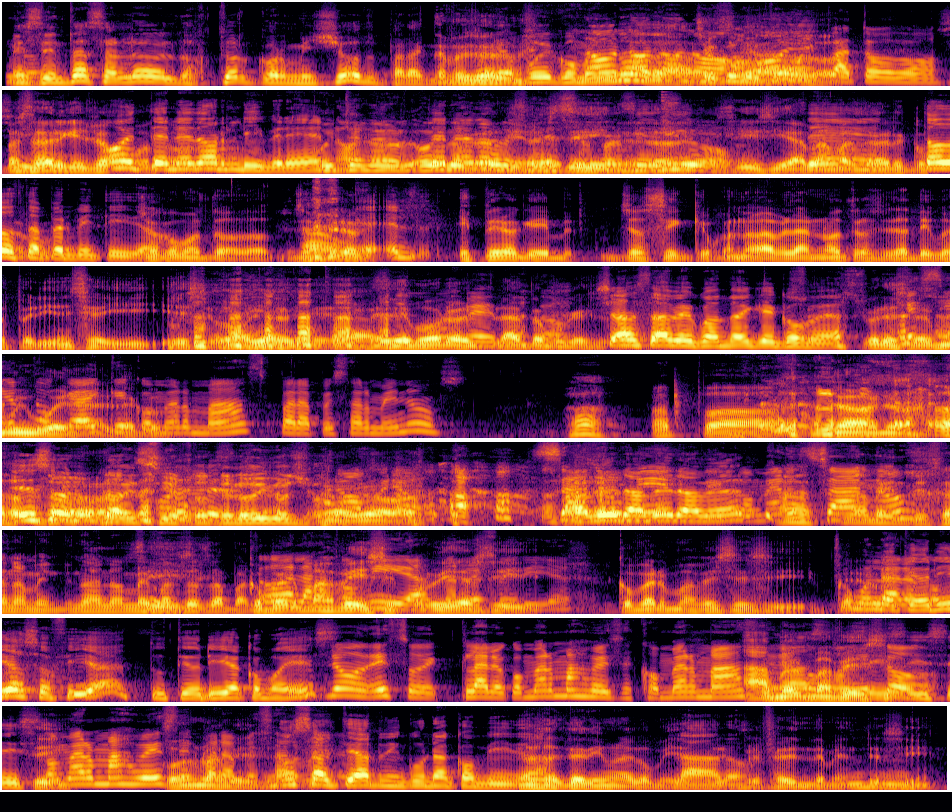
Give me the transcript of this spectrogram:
Me sentás al lado del doctor Cormillot para que No, no, pero yo voy a no- poder comer No, no, nada. no, no. Yo como hoy todo. para todos. Vas a ver que yo Hoy como tenedor todo. libre, ¿eh? Hoy No, tenedor- no, hoy tenedor libre, sí, sí, sí, sí. Sí, sí, además Sí, vas a ver cómo- todo está permitido. Yo como todo. Yo espero. El- espero que, yo sé que cuando hablan otros ya tengo experiencia y eso, me devoro el plato porque Ya sabe cuándo hay que comer. suele ¿Es ser muy buena. que hay que comer más para pesar menos? Ah, Apa. No, no. Eso no, nunca. es cierto, te lo digo yo. No, pero A ver, a ver, a ver. Comer Ah, sano. sanamente, sanamente. No, no, me Sí, faltó esa parte. Todas Comer las más veces comidas por me día, sí. refería. Comer más veces, sí. ¿Cómo pero- la Claro, teoría, Sofía? ¿Tu teoría cómo es? No, eso, de- claro, comer más veces, comer más. Ah, Comer más veces. Sí, sí, sí. Comer más veces Comer más para veces. pesar No saltear ninguna comida. No saltear ninguna comida, Claro. preferentemente, sí.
